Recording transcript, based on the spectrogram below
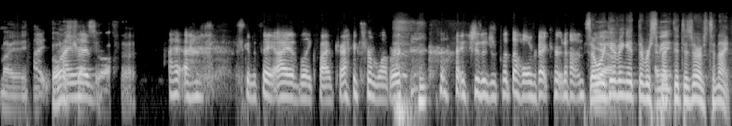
my I- bonus I tracks have- are off that. I, I was gonna say I have like five tracks from Lover. I should have just put the whole record on. so we're giving it the respect it deserves tonight.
